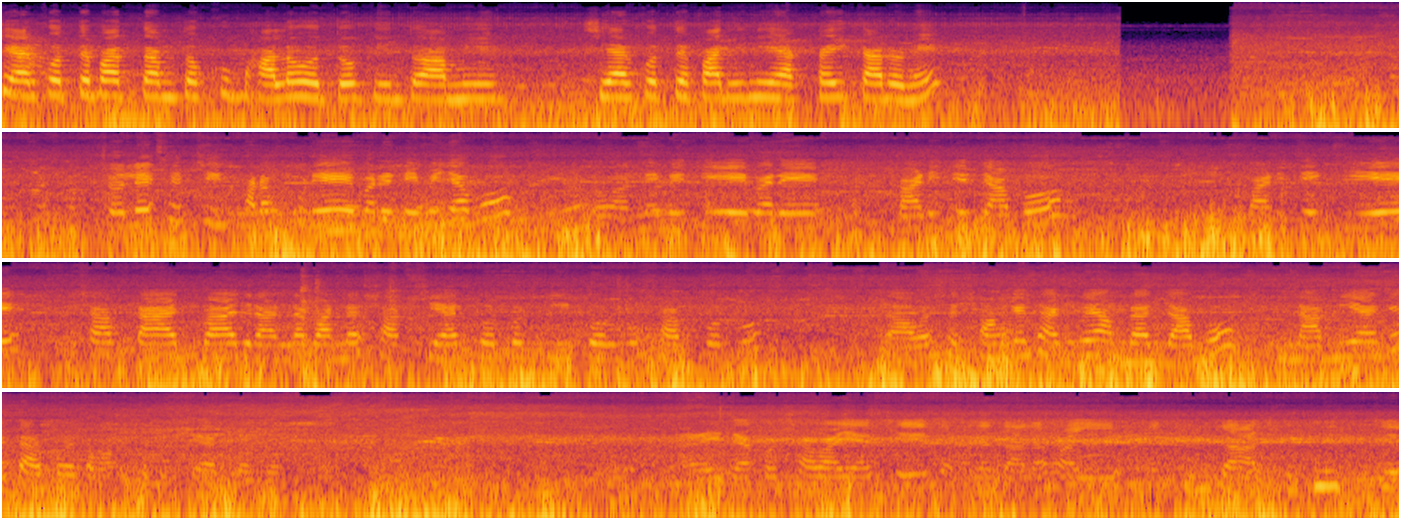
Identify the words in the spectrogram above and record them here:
শেয়ার করতে পারতাম তো খুব ভালো হতো, কিন্তু আমি শেয়ার করতে পারিনি একটাই কারণে। চলে এসেছি খড়গপুরে, এবারে নেমে যাব। নেমে গিয়ে এবারে বাড়িতে যাব। বাড়িতে গিয়ে সব কাজ বাজ রান্না বান্না সব শেয়ার করব, কী করব, সব করব। তো অবশ্যই সঙ্গে থাকবে, আমরা যাব নামিয়ে আগে, তারপরে তোমার সাথে শেয়ার করব। আর এই দেখো সবাই আছে, তোমাদের দাদা ভাই চা নিচ্ছে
